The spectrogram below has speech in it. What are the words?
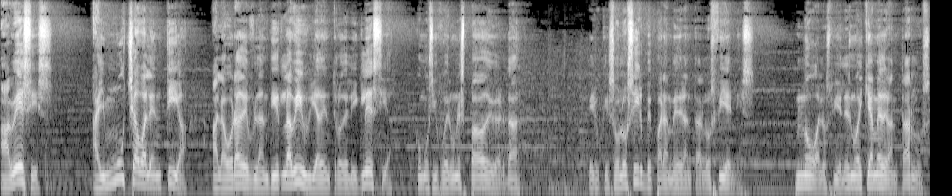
a veces hay mucha valentía a la hora de blandir la Biblia dentro de la iglesia como si fuera una espada de verdad, pero que solo sirve para amedrantar los fieles. No, a los fieles no hay que amedrantarlos,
